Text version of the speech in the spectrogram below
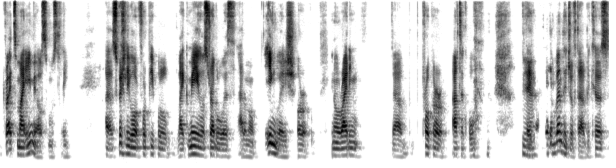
It writes my emails mostly, uh, especially for, for people like me who struggle with, I don't know, English or, you know, writing the proper article. Yeah. take advantage of that because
